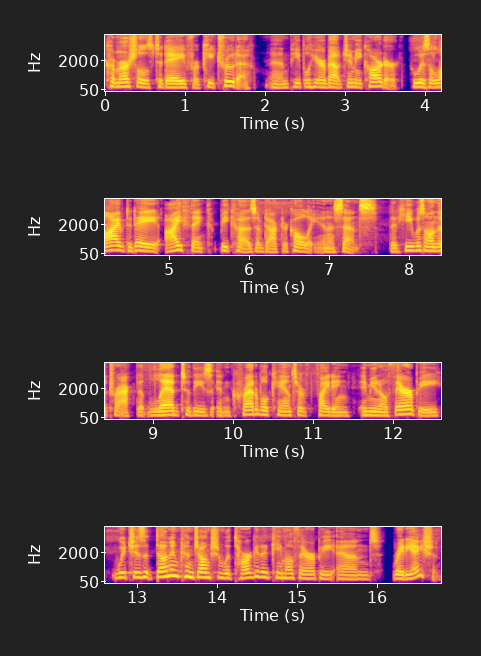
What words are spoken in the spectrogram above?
commercials today for Keytruda, and people hear about Jimmy Carter, who is alive today, I think, because of Dr. Coley, in a sense, that he was on the track that led to these incredible cancer fighting immunotherapy, which is done in conjunction with targeted chemotherapy and radiation.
